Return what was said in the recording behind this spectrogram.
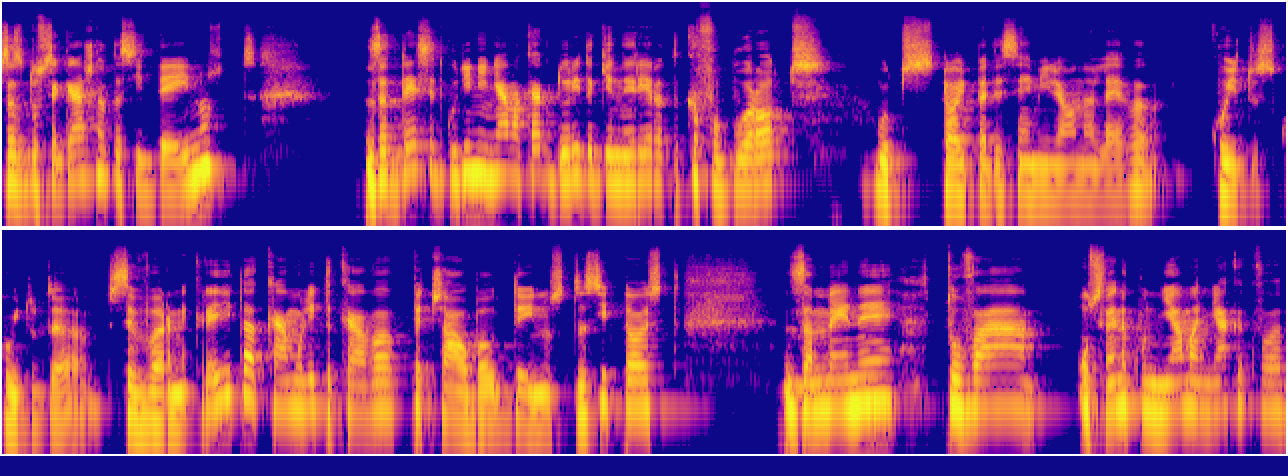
с досегашната си дейност за 10 години няма как дори да генерира такъв оборот от 150 милиона лева, които, с които да се върне кредита, а камо ли такава печалба от дейността си. Тоест, за мен това, освен ако няма някаква,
